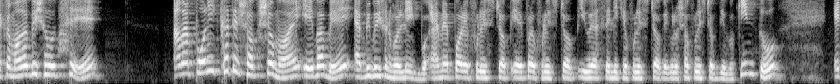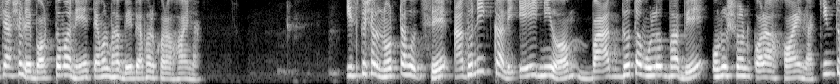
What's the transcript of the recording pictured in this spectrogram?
একটা মজার বিষয় হচ্ছে আমরা পরীক্ষাতে সবসময় এভাবে অ্যাপ্লিকেশনগুলো লিখব। এম এর পরে ফুল স্টপ এর পরে ফুল স্টপ ইউএসএ লিখে ফুল স্টপ এগুলো সব ফুল স্টপ দিব। কিন্তু এটা আসলে বর্তমানে তেমনভাবে ব্যবহার করা হয় না। স্পেশাল নোটটা হচ্ছে, আধুনিককালে এই নিয়ম বাধ্যতামূলকভাবে অনুসরণ করা হয় না। কিন্তু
